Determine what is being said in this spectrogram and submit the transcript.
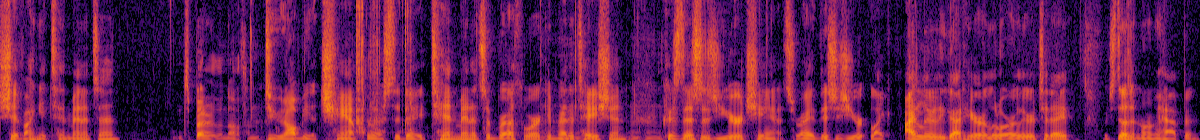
shit, if I can get 10 minutes in, It's better than nothing. dude, I'll be a champ the rest of the day. 10 minutes of breath work and Mhm. meditation Mm-hmm. because this is your chance, right? This is your like. I literally got here a little earlier today, which doesn't normally happen,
